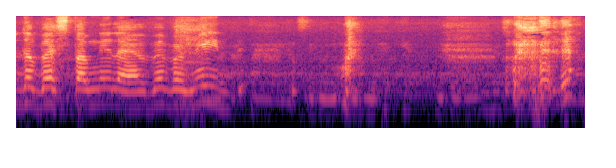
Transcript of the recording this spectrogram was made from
probably the best thumbnail I have ever made.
